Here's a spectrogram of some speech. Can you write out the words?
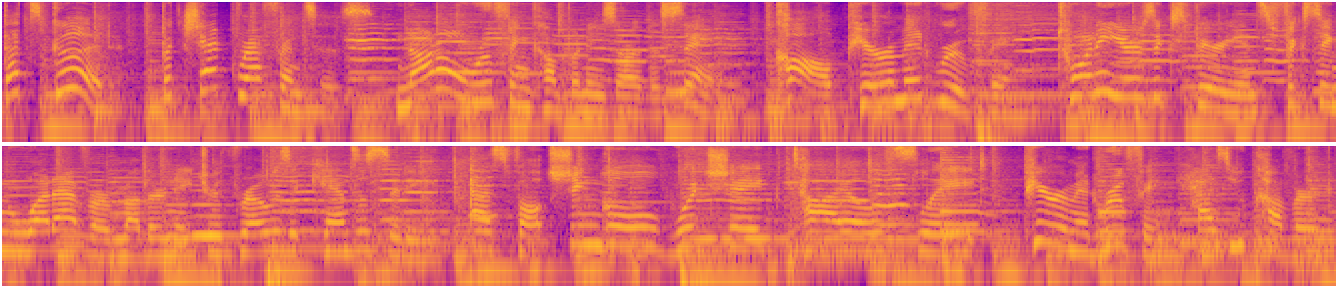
That's good, but check references. Not all roofing companies are the same. Call Pyramid Roofing. 20 years experience fixing whatever Mother Nature throws at Kansas City. Asphalt shingle, wood shake, tile, slate. Pyramid Roofing has you covered.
